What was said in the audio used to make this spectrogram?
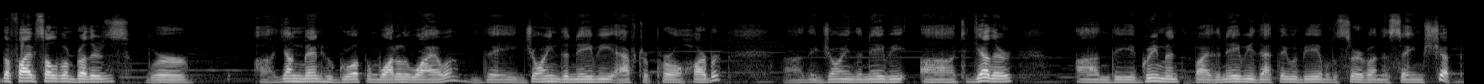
The five Sullivan brothers were uh, young men who grew up in Waterloo, Iowa. They joined the Navy after Pearl Harbor. Uh, they joined the Navy uh, together on the agreement by the Navy that they would be able to serve on the same ship.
